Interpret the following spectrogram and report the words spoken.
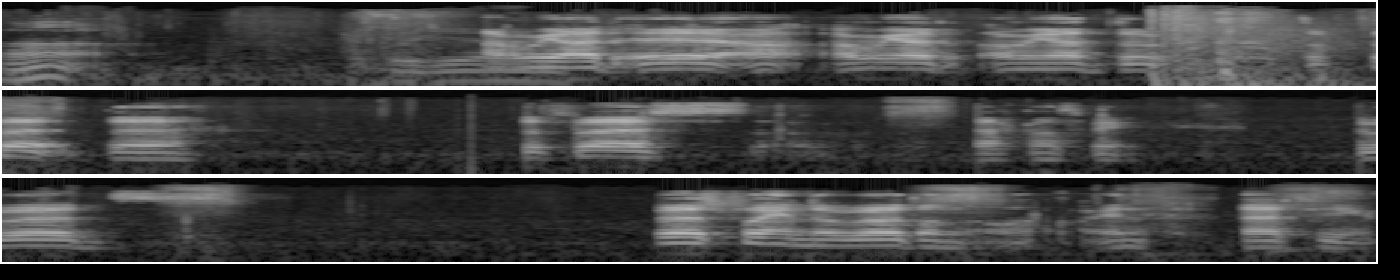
Ah. But yeah, And we had, uh, and we had, and we had the, the, fir- the, the first. I can't speak. The words. First playing the word on in their team.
